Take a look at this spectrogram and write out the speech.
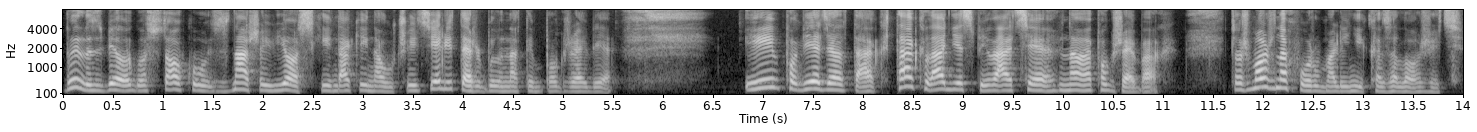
Był z Białego Stoku, z naszej wioski, taki nauczyciel i też był na tym pogrzebie. I powiedział tak, tak lanie śpiewacie na pogrzebach, toż można chór malinika założyć.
